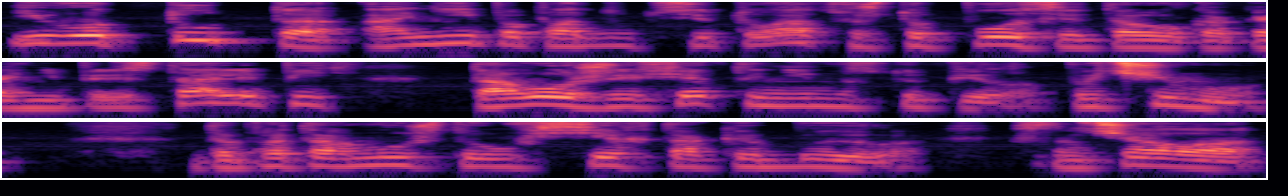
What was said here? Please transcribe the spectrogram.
и вот тут-то они попадут в ситуацию, что после того, как они перестали пить, того же эффекта не наступило. Почему? Да потому что у всех так и было. Сначала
